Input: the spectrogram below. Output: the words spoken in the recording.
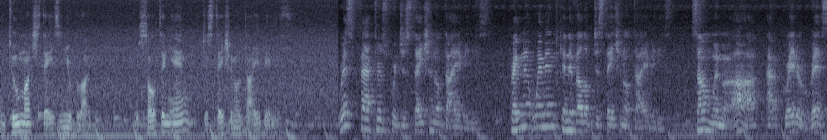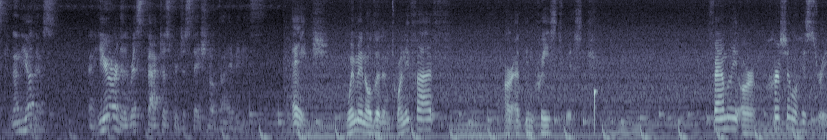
and too much stays in your blood, resulting in gestational diabetes. Risk factors for gestational diabetes. Pregnant women can develop gestational diabetes. Some women are at greater risk than the others. And here are the risk factors for gestational diabetes. Age. Women older than 25 are at increased risk. Family or personal history.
